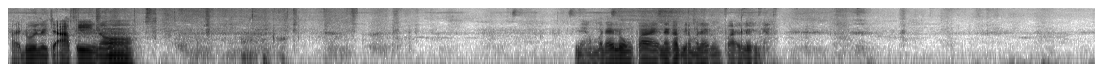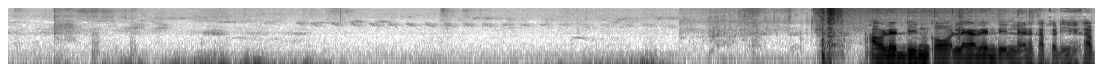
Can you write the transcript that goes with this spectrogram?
ไปด้วยเลยจะอาบเองเนาะยังไม่ได้ลงไปนะครับ ยังไม่ได้ลงไปเลย เอาเล่นดินก่อนแล้วเล่นดินแล้วนะครับตอนนี้ครับ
